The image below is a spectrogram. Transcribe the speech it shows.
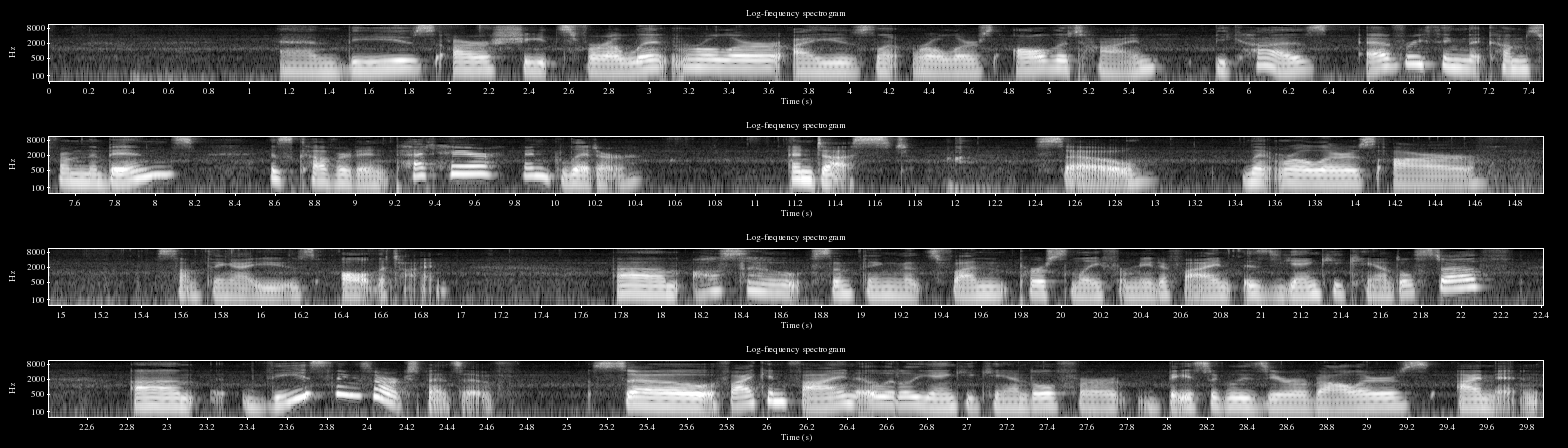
And these are sheets for a lint roller. I use lint rollers all the time because everything that comes from the bins is covered in pet hair and glitter and dust. So, lint rollers are something I use all the time. Um, also, something that's fun personally for me to find is Yankee Candle stuff. Um, these things are expensive. So, if I can find a little Yankee candle for basically zero dollars, I'm in.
